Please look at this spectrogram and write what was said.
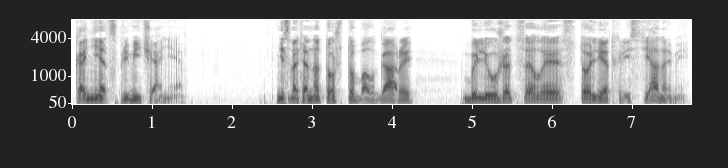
Конец примечания. Несмотря на то, что болгары были уже целые сто лет христианами,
